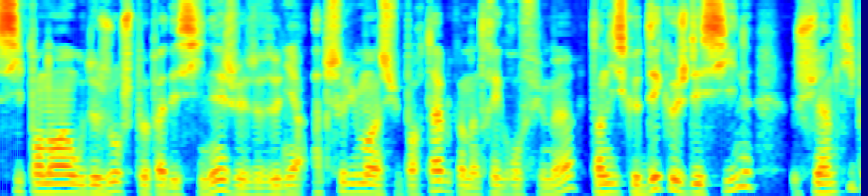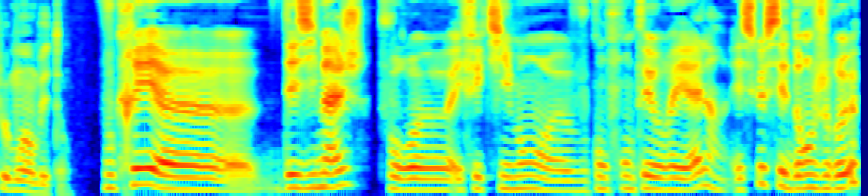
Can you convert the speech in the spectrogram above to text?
si pendant un ou deux jours je peux pas dessiner, je vais devenir absolument insupportable comme un très gros fumeur. Tandis que dès que je dessine, je suis un petit peu moins embêtant. Vous créez euh, des images pour euh, effectivement euh, vous confronter au réel. Est-ce que c'est dangereux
